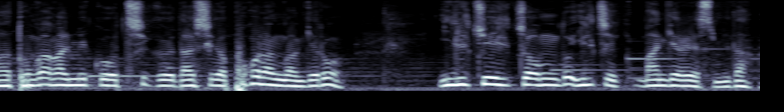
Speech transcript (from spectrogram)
아, 동강알미꽃이 그 날씨가 포근한 관계로 일주일 정도 일찍 만개를 했습니다.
